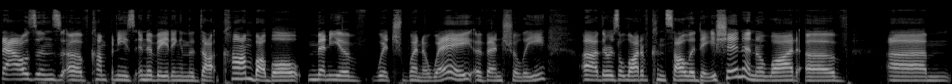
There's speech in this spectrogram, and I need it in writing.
thousands of companies innovating in the dot com bubble, many of which went away eventually. Uh, there was a lot of consolidation and a lot of um,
